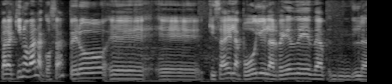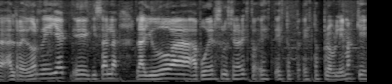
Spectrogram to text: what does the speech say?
para aquí no va la cosa, pero eh, quizás el apoyo y la red la- alrededor de ella quizás la, ayudó a, poder solucionar esto- estos, estos problemas que,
